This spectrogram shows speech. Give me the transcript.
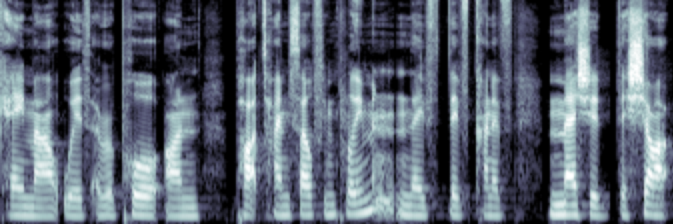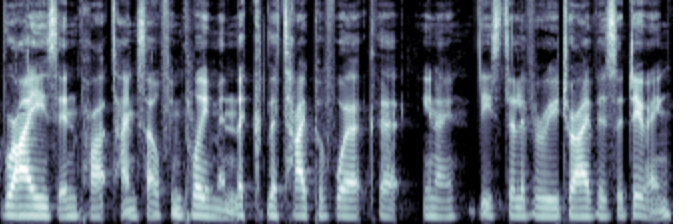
came out with a report on part-time self-employment, and they've they've kind of measured the sharp rise in part-time self-employment, the, the type of work that you know these delivery drivers are doing,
